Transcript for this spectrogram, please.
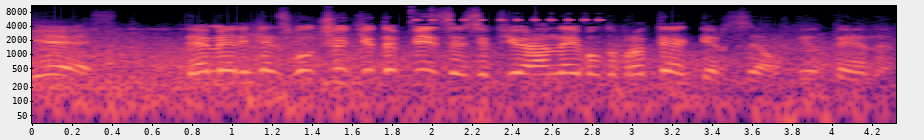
Yes. The Americans will shoot you to pieces if you're unable to protect yourself, Lieutenant.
